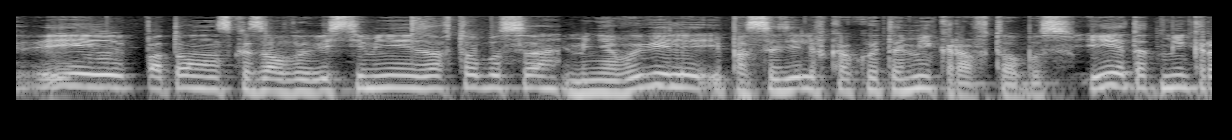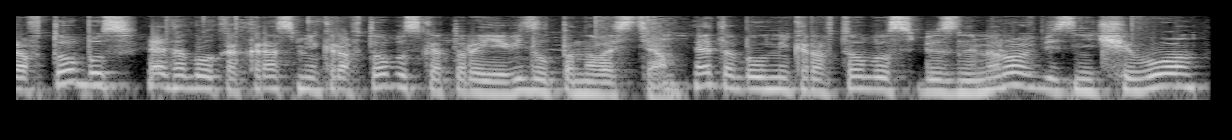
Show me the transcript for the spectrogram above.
И потом он сказал вывести меня из автобуса. Меня вывели и посадили в какой-то микроавтобус. И этот микроавтобус, это был как раз микроавтобус, который я видел по новостям. Это был микроавтобус без номеров, без ничего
